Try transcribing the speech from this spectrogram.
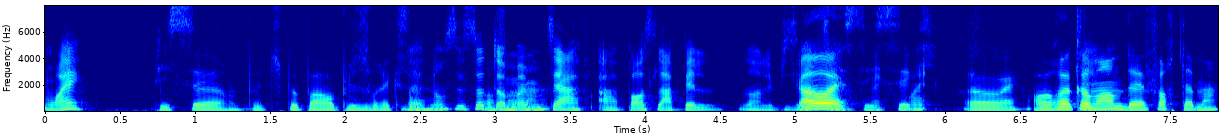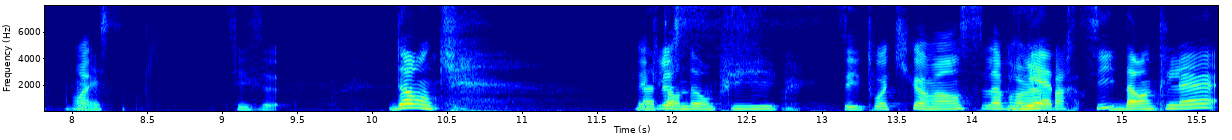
Ouais. Puis ça, on peut, tu peux pas avoir plus vrai que ça. Ben non, c'est ça, t'as même tu sais elle, elle passe l'appel dans l'épisode. Ah ouais, c'est sick. ouais, Ah ouais. On recommande fortement. C'est ça. Donc, n'attendons plus. C'est toi qui commences la première Yep. partie. Donc là,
